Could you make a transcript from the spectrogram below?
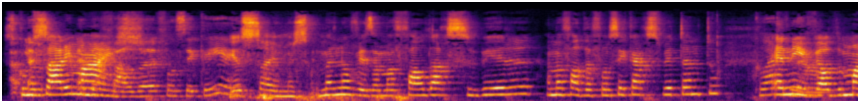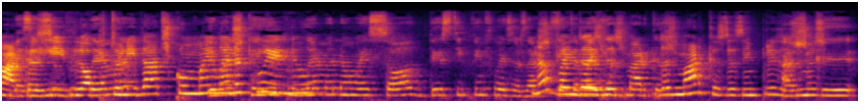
Se começarem a, a mais. A Mafalda Fonseca é. Eu sei, mas, mas não vês a Mafalda a receber. A Mafalda Fonseca a receber tanto Claro a nível não. de marcas e de oportunidades como uma Helena Coelho. o problema não é só desse tipo de influencers, acho não, que é vem das, das marcas. Das marcas, das empresas. Acho mas... que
